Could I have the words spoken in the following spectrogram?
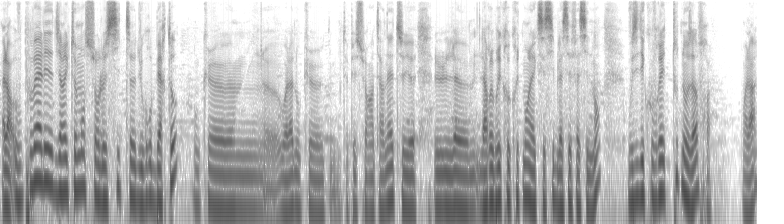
Alors, vous pouvez aller directement sur le site du groupe Berthaud. Donc, euh, voilà, donc tapez sur internet. la rubrique recrutement est accessible assez facilement. Vous y découvrez toutes nos offres. Voilà.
